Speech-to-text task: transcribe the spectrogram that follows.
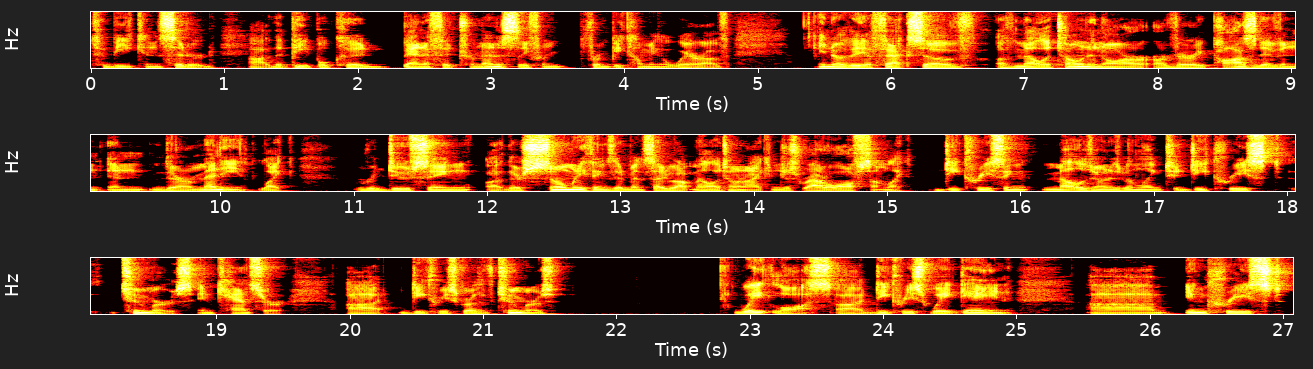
to be considered uh, that people could benefit tremendously from from becoming aware of. You know, the effects of of melatonin are are very positive, and and there are many like reducing. Uh, there's so many things that have been said about melatonin. I can just rattle off some like decreasing melatonin has been linked to decreased tumors in cancer, uh, decreased growth of tumors, weight loss, uh, decreased weight gain, uh, increased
